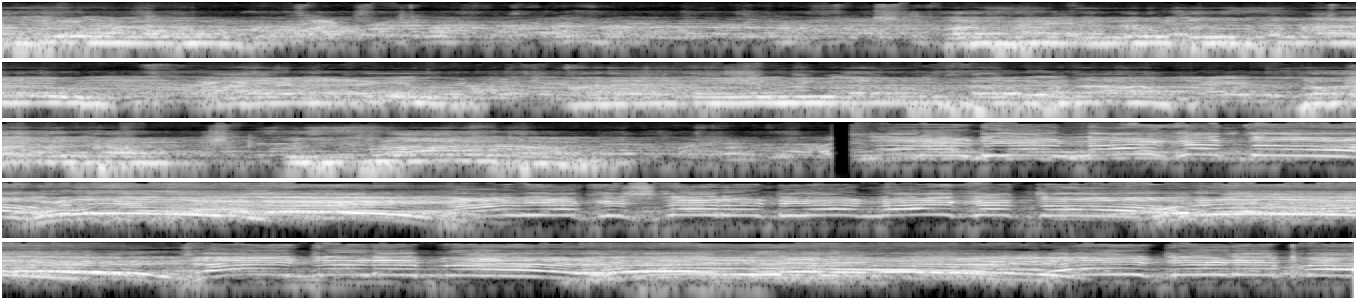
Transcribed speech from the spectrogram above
ఆశీర్వాదం కోసం ఎదురు చూస్తున్నారు. ఆయనకు మన తరఫున స్వాగతం. సుస్వాగతం కృష్ణారెడ్డి గారి నాయకత్వం కావ్య కృష్ణారెడ్డి గారి నాయకత్వం జై టీడీపీ జై టీడీపీ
